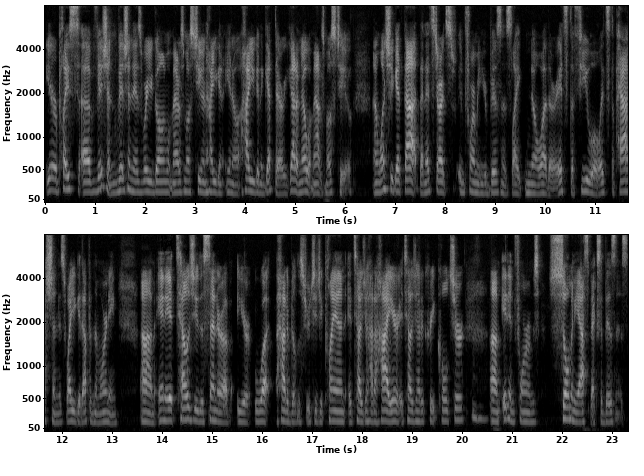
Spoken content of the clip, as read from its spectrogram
your place of vision. Vision is where you're going, what matters most to you, and how you gonna you know how you're gonna get there. You got to know what matters most to you. And once you get that, then it starts informing your business like no other. It's the fuel, it's the passion, it's why you get up in the morning. Um, and it tells you the center of your what how to build a strategic plan it tells you how to hire it tells you how to create culture Mhm. um, it informs so many aspects of business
